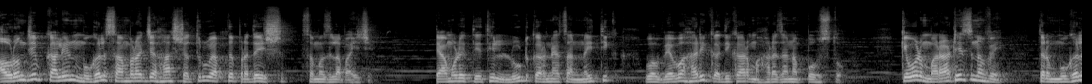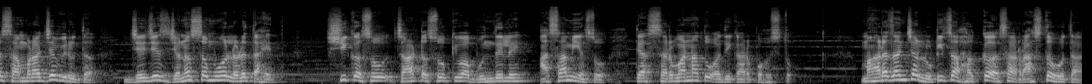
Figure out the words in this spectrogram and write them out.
औरंगजेबकालीन मुघल साम्राज्य हा शत्रुव्याप्त प्रदेश समजला पाहिजे. त्यामुळे तेथील लूट करण्याचा नैतिक व व्यावहारिक अधिकार महाराजांना पोहोचतो. केवळ मराठीच नव्हे तर मुघल साम्राज्याविरुद्ध जे जे जनसमूह लढत आहेत शीख असो जाट असो किंवा बुंदेले आसामी असो त्या सर्वांना तो अधिकार पोहोचतो. महाराजांच्या लुटीचा हक्क असा रास्त होता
